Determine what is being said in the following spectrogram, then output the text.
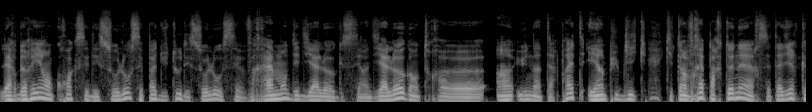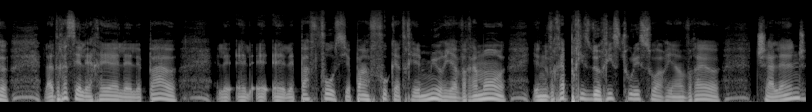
l'air de rien, on croit que c'est des solos, c'est pas du tout des solos, c'est vraiment des dialogues. C'est un dialogue entre euh, un, une interprète et un public, qui est un vrai partenaire. C'est-à-dire que l'adresse, elle est réelle, elle n'est pas, elle, elle, est pas fausse, il n'y a pas un faux quatrième mur, il y a vraiment une vraie prise de risque tous les soirs, il y a un vrai challenge.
